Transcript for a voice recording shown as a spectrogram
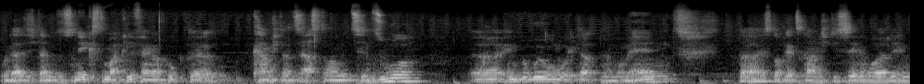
Und als ich dann das nächste Mal Cliffhanger guckte, kam ich dann das erste Mal mit Zensur äh, in Berührung, wo ich dachte, Moment, da ist doch jetzt gar nicht die Szene, wo er den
